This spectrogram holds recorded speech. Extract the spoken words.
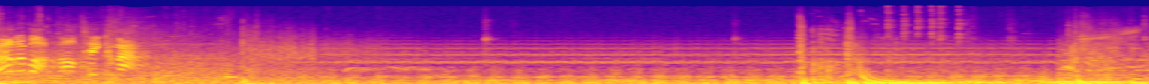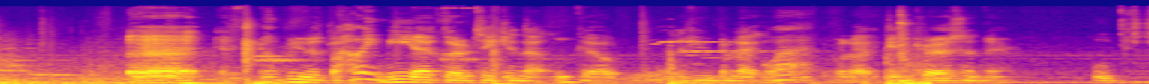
Round him up, I'll take him out. Uh, if nobody was behind me, I could have taken that Luke out. You'd been like, what? But I get ass in there. Oops.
